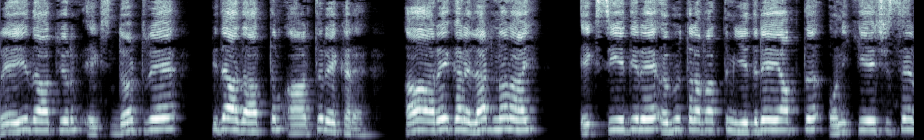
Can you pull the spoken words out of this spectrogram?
R'yi dağıtıyorum. Eksi 4 R. Bir daha dağıttım artı R kare. A R kareler nanay. Eksi 7R öbür taraf attım 7R yaptı. 12'ye eşitse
